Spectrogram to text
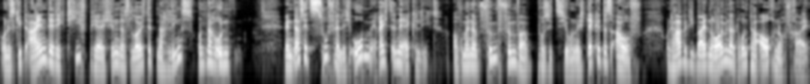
Und es gibt ein Detektivpärchen, das leuchtet nach links und nach unten. Wenn das jetzt zufällig oben rechts in der Ecke liegt, auf meiner 5-5er-Position, und ich decke das auf und habe die beiden Räume darunter auch noch frei,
